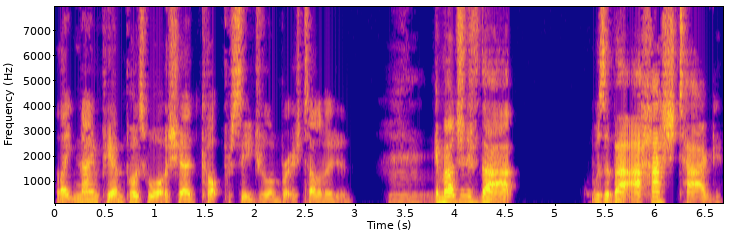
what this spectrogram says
like 9 p.m. post watershed cop procedural on British television. Hmm. Imagine if that was about a hashtag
